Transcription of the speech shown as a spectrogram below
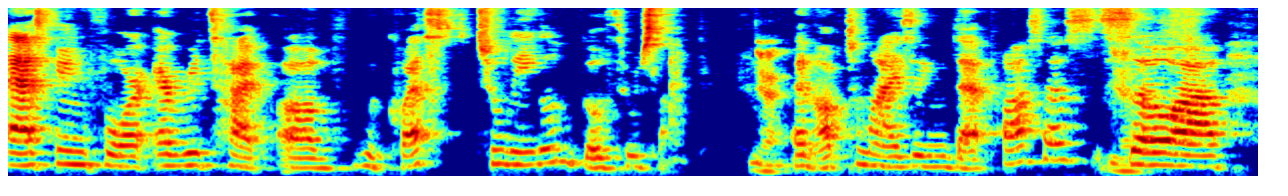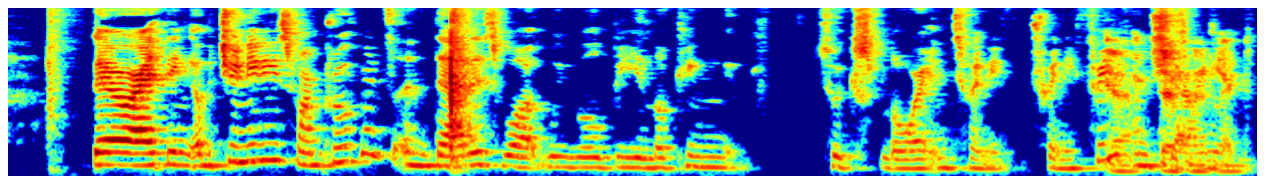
asking for every type of request to legal go through Slack yeah. and optimizing that process. Yeah. So uh, there are, I think, opportunities for improvements, and that is what we will be looking to explore in 2023 yeah, and sharing definitely. it.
